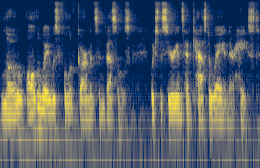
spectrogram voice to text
lo, all the way was full of garments and vessels, which the Syrians had cast away in their haste.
